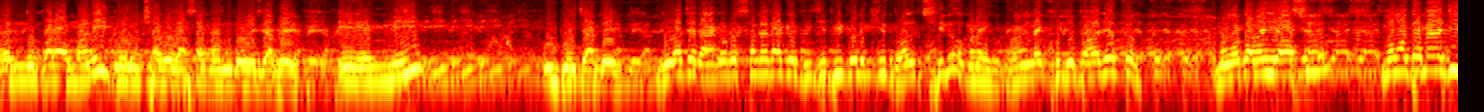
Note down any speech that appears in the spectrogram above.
বন্ধ করা মানেই গরু, ছাগল আসা বন্ধ হয়ে যাবে। এমনি উবে যাবে। দু হাজার এগারো সালের আগে বিজেপি বলে কিছু দল ছিল মানে বাংলায় খুঁজে পাওয়া যেত, মমতা ব্যানার্জি আসছিল মমতা ব্যানার্জি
